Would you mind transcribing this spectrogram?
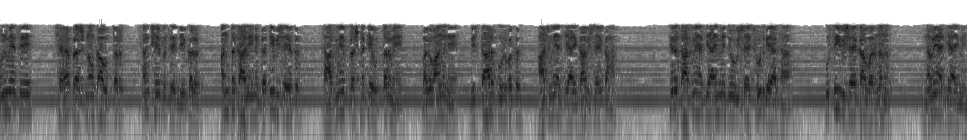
उनमें से छह प्रश्नों का उत्तर संक्षेप से देकर अंतकालीन गति विषयक सातवें प्रश्न के उत्तर में भगवान ने विस्तार पूर्वक आठवें अध्याय का विषय कहा। फिर सातवें अध्याय में जो विषय छूट गया था, उसी विषय का वर्णन नवे अध्याय में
